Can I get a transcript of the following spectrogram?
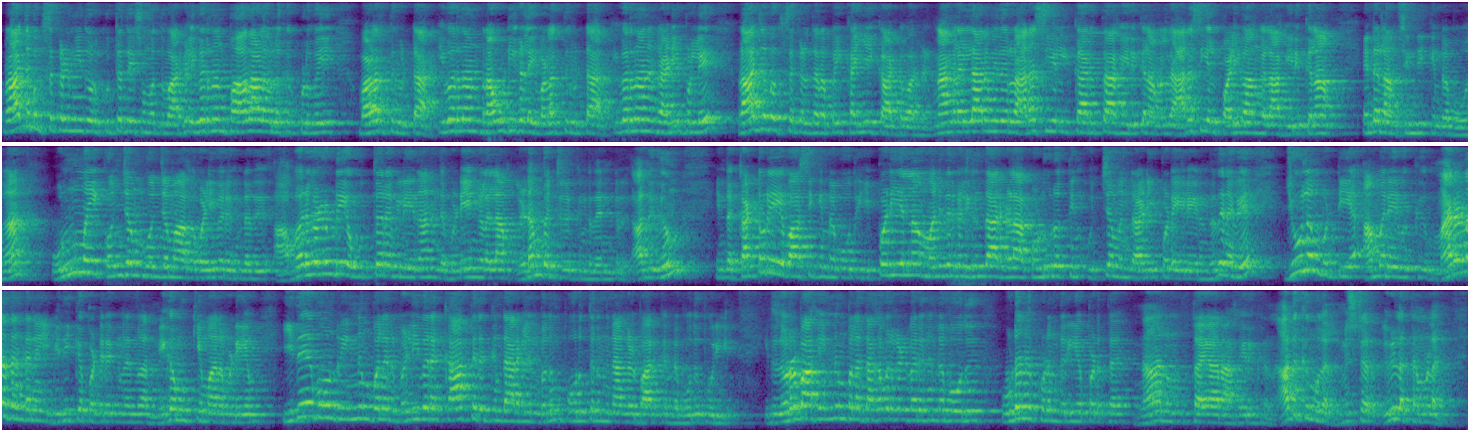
ராஜபக்சக்கள் மீது ஒரு குற்றத்தை சுமத்துவார்கள். இவர்தான் பாதாள உலக குழுவை வளர்த்து விட்டார். இவர்தான் ரவுடிகளை வளர்த்து விட்டார். இவர்தான் என்ற அடிப்படையிலே ராஜபக்சக்கள் தரப்பை கையை காட்டுவார்கள். நாங்கள் எல்லாரும் இது ஒரு அரசியல் கருத்தாக இருக்கலாம் அல்லது அரசியல் பழிவாங்கலாக இருக்கலாம் என்று நாம் சிந்திக்கின்ற போதுதான் உண்மை கொஞ்சம் கொஞ்சமாக வெளிவருகின்றது. அவர்களுடைய உத்தரவிலே தான் இந்த விடயங்கள் எல்லாம் இடம்பெற்றிருக்கின்றது என்று. அதுவும் இந்த கட்டுரையை வாசிக்கின்ற போது இப்படியெல்லாம் மனிதர்கள் இருந்தார்களா? கொடூரத்தின் உச்சம் என்ற அடிப்படையில் இருந்தது. எனவே ஜூலம்புட்டிய அமரேவுக்கு மரண தண்டனை விதிக்கப்பட்டிருக்கின்றது மிக முக்கியமான விடயம். இதே போன்று இன்னும் பலர் வெளிவர காத்திருக்கின்றார்கள் என்பதும் பொறுத்திருந்து நாங்கள் பார்க்கின்ற போது புரியும். இது தொடர்பாக இன்னும் பல தகவல்கள் வருகின்ற போது உடனுக்குடன் தெரியப்படுத்த நானும் தயாராக இருக்கிறேன். அதுக்கு முதல் மிஸ்டர் ஈழத்தமிழன்.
